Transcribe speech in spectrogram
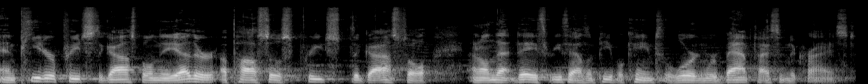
And Peter preached the gospel, and the other apostles preached the gospel. And on that day, 3,000 people came to the Lord and were baptized into Christ.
